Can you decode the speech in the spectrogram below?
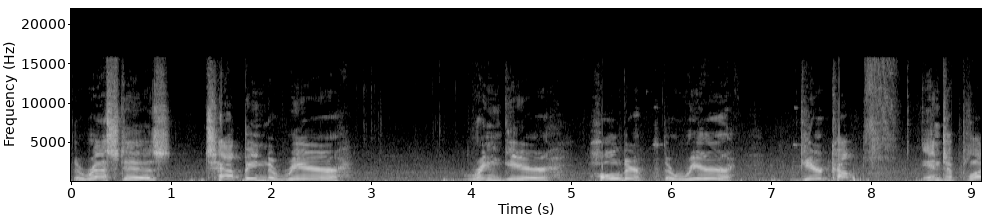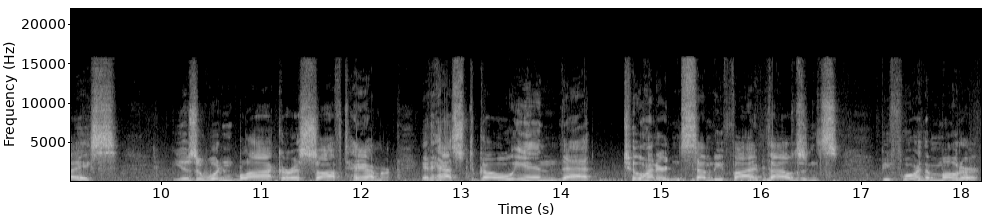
The rest is tapping the rear ring gear holder the rear gear cup into place. Use a wooden block or a soft hammer. It has to go in that 275 thousandths before the motor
